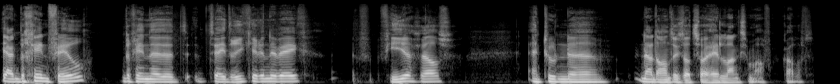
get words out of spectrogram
in het begin veel. Het begin eh, twee, drie keer in de week. Vier zelfs. En toen, eh na de hand is dat zo heel langzaam afgekalfd.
